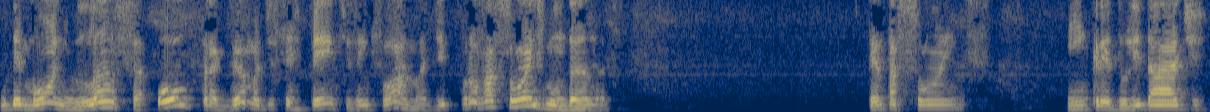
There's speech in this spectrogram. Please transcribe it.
o demônio lança outra gama de serpentes em forma de provações mundanas, tentações, incredulidade.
